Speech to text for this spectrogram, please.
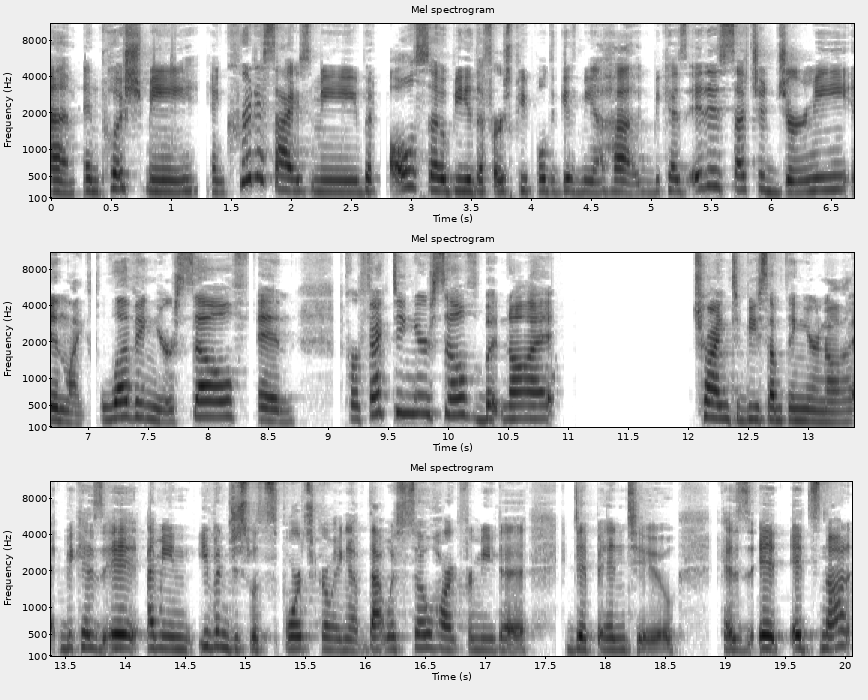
um, and push me and criticize me, but also be the first people to give me a hug because it is such a journey in like loving yourself and perfecting yourself, but not trying to be something you're not. Because it i mean even just with sports growing up that was so hard for me to dip into because it it's not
